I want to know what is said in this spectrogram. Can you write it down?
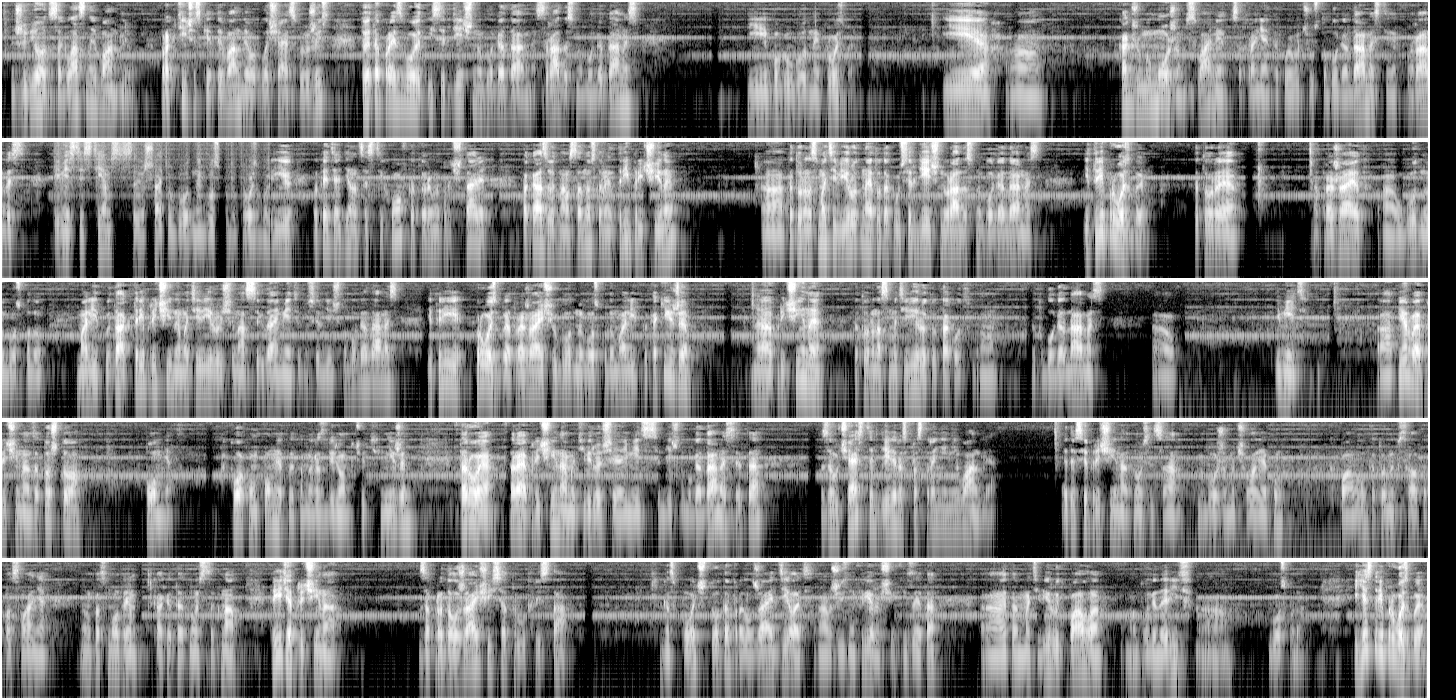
живет согласно Евангелию, практически это Евангелие воплощает свою жизнь, то это производит и сердечную благодарность, радостную благодарность и богоугодные просьбы. И э, как же мы можем с вами сохранять такое вот чувство благодарности, радость и вместе с тем совершать угодные Господу просьбу. И вот эти 11 стихов, которые мы прочитали, показывают нам, с одной стороны, три причины, которые нас мотивируют на эту такую сердечную, радостную благодарность, и три просьбы, которые отражают а, угодную Господу молитву. Итак, три причины, мотивирующие нас всегда иметь эту сердечную благодарность, и три просьбы, отражающие угодную Господу молитву. Какие же а, причины, которые нас мотивируют вот так вот а, эту благодарность иметь? Первая причина за то, что помнят. Кто о ком помнит, это мы разберем чуть ниже. Второе, вторая причина, мотивирующая иметь сердечную благодарность, это за участие в деле распространения Евангелия. Это все причины относятся к Божьему человеку, к Павлу, который написал это послание. Мы посмотрим, как это относится к нам. Третья причина – за продолжающийся труд Христа. Господь что-то продолжает делать а, в жизнях верующих. И за это, а, это мотивирует Павла а, благодарить Господа. И есть три просьбы.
